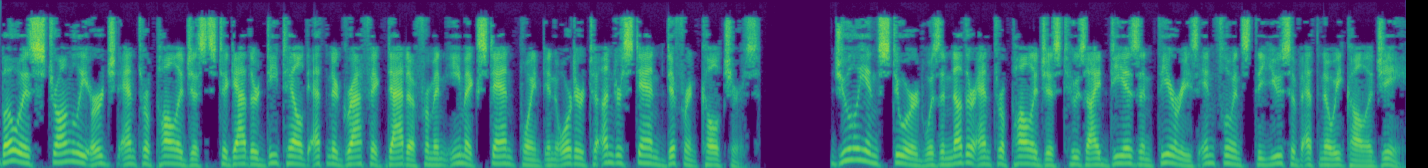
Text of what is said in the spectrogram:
Boas strongly urged anthropologists to gather detailed ethnographic data from an emic standpoint in order to understand different cultures. Julian Steward was another anthropologist whose ideas and theories influenced the use of ethnoecology.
